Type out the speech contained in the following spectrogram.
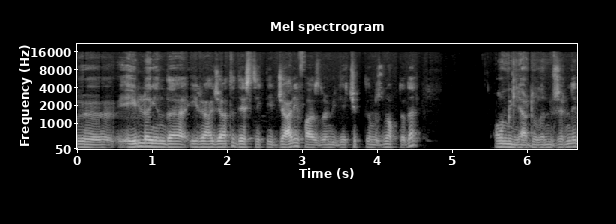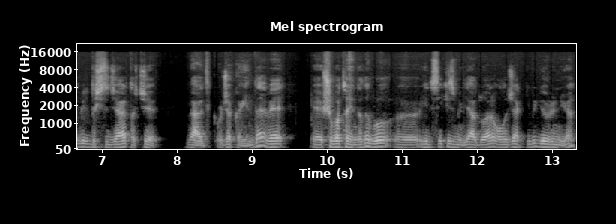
e, Eylül ayında ihracatı destekleyip cari fazla ömürle çıktığımız noktada 10 milyar doların üzerinde bir dış ticaret açığı verdik Ocak ayında ve e, Şubat ayında da bu e, 7-8 milyar dolar olacak gibi görünüyor.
